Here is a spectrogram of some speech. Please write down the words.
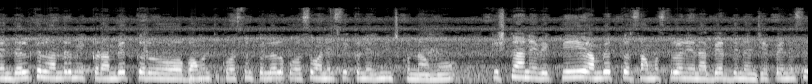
మేము దళితులు అందరం ఇక్కడ అంబేద్కర్ భవంతి కోసం పిల్లల కోసం అనేసి ఇక్కడ నిర్మించుకున్నాము. కృష్ణ అనే వ్యక్తి అంబేద్కర్ సంస్థలో నేను అభ్యర్థిని అని చెప్పి అనేసి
